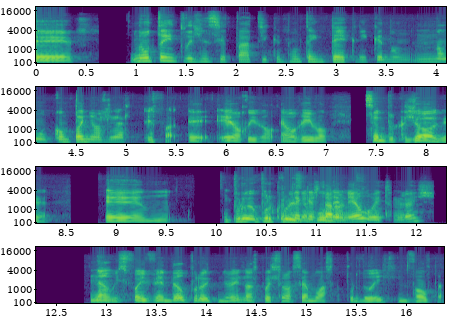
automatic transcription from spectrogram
É, não tem inteligência tática, não tem técnica, não, não acompanha o jogar. Epá, é, é horrível, é horrível. Sempre que joga. É, por, porque, por Quanto é que exemplo, o gastaram nele? 8 milhões? Não, isso foi vendê-lo por 8 milhões, nós depois trouxemos acho que por 2 de volta.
